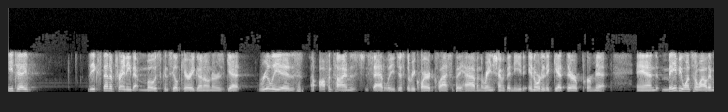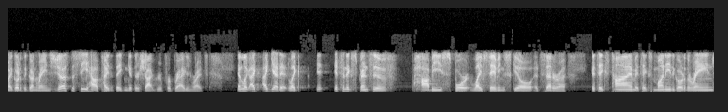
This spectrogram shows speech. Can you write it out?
EJ, the extent of training that most concealed carry gun owners get really is oftentimes, sadly, just the required class that they have and the range time that they need in order to get their permit. And maybe once in a while they might go to the gun range just to see how tight that they can get their shot group for bragging rights. And look, I, I get it. Like it, it's an expensive hobby, sport, life saving skill, etc. It takes time, it takes money to go to the range.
